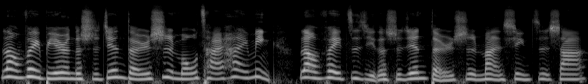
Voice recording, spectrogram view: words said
浪费别人的时间等于是谋财害命，浪费自己的时间等于是慢性自杀。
